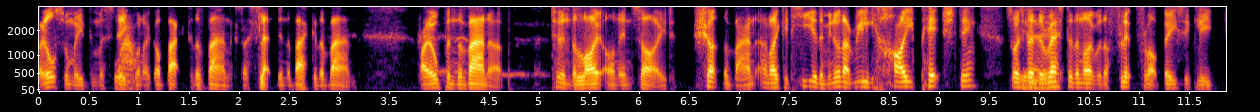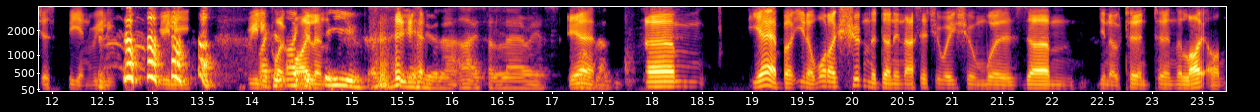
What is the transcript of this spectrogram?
I also made the mistake Wow. when I got back to the van because I slept in the back of the van. I opened the van up, turned the light on inside, shut the van, and I could hear them. You know that really high pitched thing. So I spent Yeah, the yeah. rest of the night with a flip flop, basically just being really, really, really I can, quite I violent. see you. I can see you Yeah. doing that. That is hilarious. Yeah. Um, yeah, but you know what I shouldn't have done in that situation was, um, you know, turn turn the light on.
